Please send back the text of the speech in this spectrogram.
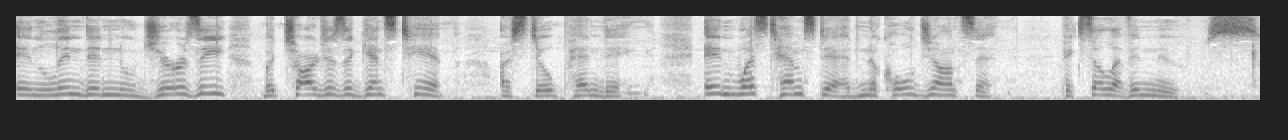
in Linden, New Jersey, but charges against him are still pending. In West Hempstead, Nicole Johnson, Pix 11 News.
